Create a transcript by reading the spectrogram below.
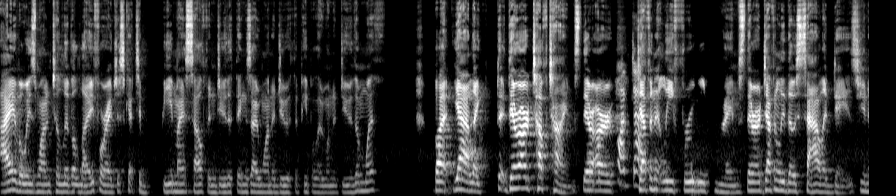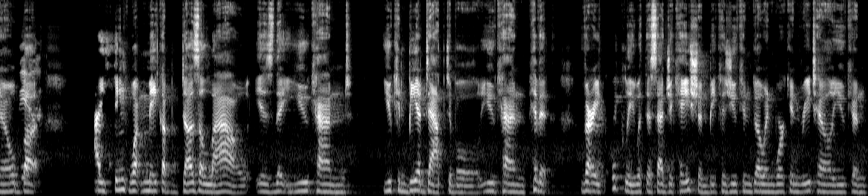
I have always wanted to live a life where I just get to be myself and do the things I want to do with the people I want to do them with but yeah like th- there are tough times. There are definitely frugal times. There are definitely those salad days you know? Yeah. but i think what makeup does allow is that you can you can be adaptable. You can pivot very quickly with this education because you can go and work in retail. You can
